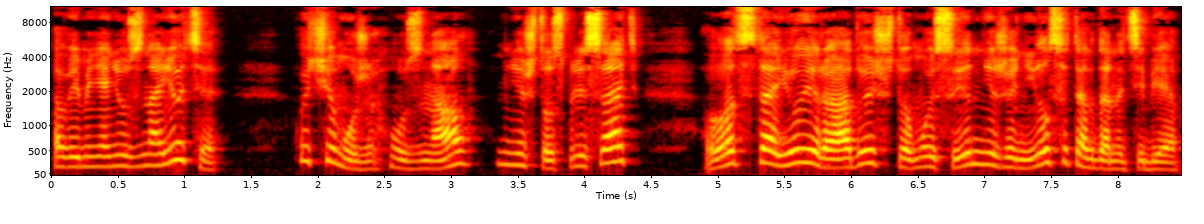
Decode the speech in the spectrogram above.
А вы меня не узнаете?» «Почему же? Узнал. Мне что, сплясать? Вот стою и радуюсь, что мой сын не женился тогда на тебе».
